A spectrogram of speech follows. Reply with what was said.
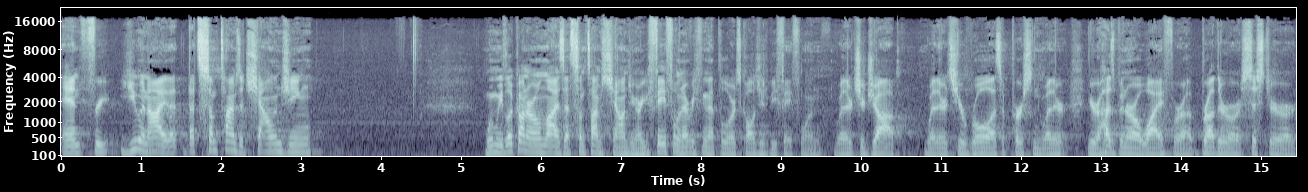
And for you and I, that, that's sometimes a challenging when we look on our own lives, that's sometimes challenging. Are you faithful in everything that the Lord's called you to be faithful in? Whether it's your job, whether it's your role as a person, whether you're a husband or a wife, or a brother or a sister, or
